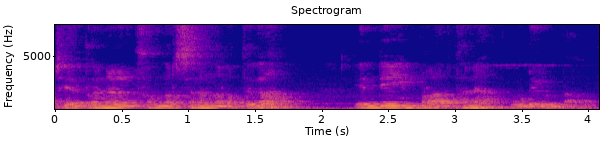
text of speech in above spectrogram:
ക്ഷേത്രങ്ങളിൽ സന്ദർശനം നടത്തുക. എന്റെയും പ്രാർത്ഥന കൂടെ ഉണ്ടാകും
